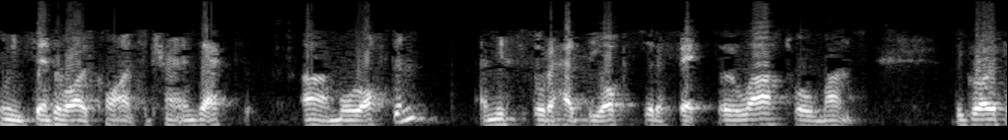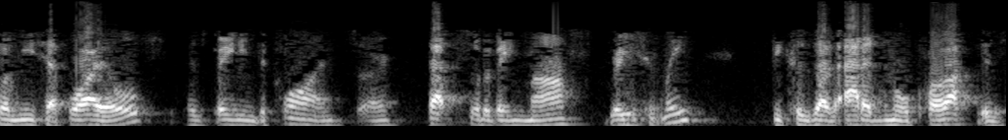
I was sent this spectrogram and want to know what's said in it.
to incentivize clients to transact uh, more often. And this sort of had the opposite effect. So the last 12 months, the growth on New South Wales has been in decline. So that's sort of been masked recently because they've added more product. There's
